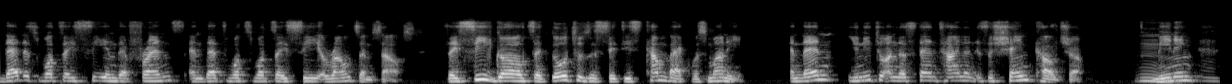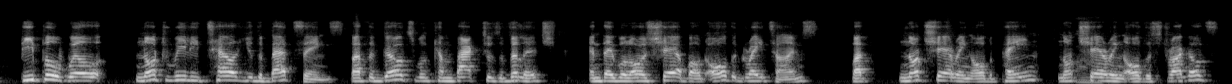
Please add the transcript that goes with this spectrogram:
that is what they see in their friends and that's what's what they see around themselves. They see girls that go to the cities come back with money. And then you need to understand thailand is a shame culture mm. meaning mm. people will not really tell you the bad things, but the girls will come back to the village and they will all share about all the great times, but not sharing all the pain, not wow. sharing all the struggles,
